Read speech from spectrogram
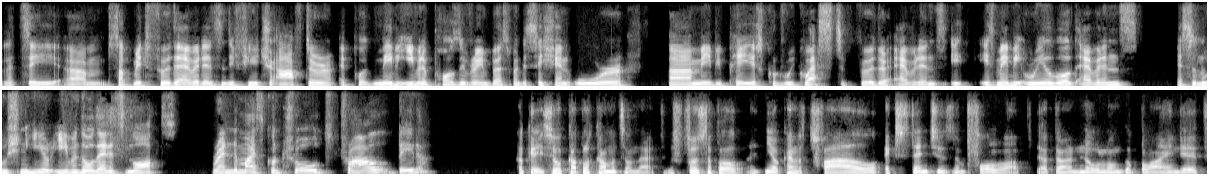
let's say um, submit further evidence in the future after a, maybe even a positive reimbursement decision or uh, maybe payers could request further evidence. Is maybe real world evidence a solution here, even though that it's not randomized controlled trial data? Okay, so a couple of comments on that. First of all, you know, kind of trial extensions and follow up that are no longer blinded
